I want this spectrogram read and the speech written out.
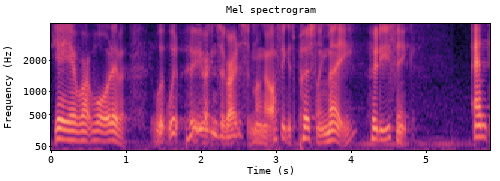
Yeah, yeah, right, whatever. Who do you reckon's the greatest among us? I think it's personally me. Who do you think? And,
